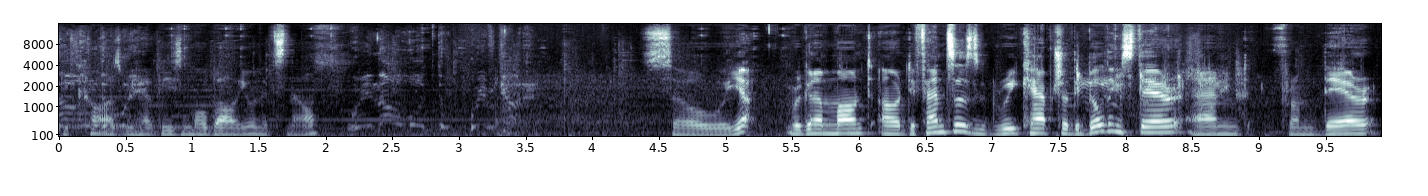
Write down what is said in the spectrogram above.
Because we have these mobile units now. So yeah, we're gonna mount our defenses, recapture the buildings there, and from there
